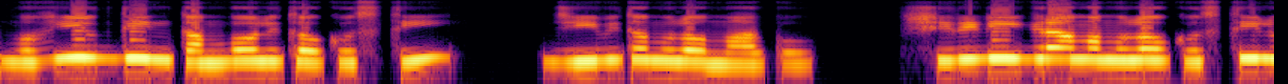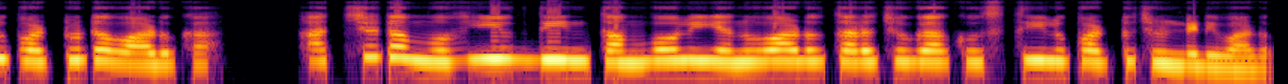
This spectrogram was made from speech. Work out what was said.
మొహియుద్దీన్ తంబోలితో కుస్తీ జీవితములో మార్పు. షిరిడీ గ్రామములో కుస్తీలు పట్టుట వాడుక. అచ్చట మొహియుద్దీన్ తంబోలి అనువాడు తరచుగా కుస్తీలు పట్టుచుండెడివాడు.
